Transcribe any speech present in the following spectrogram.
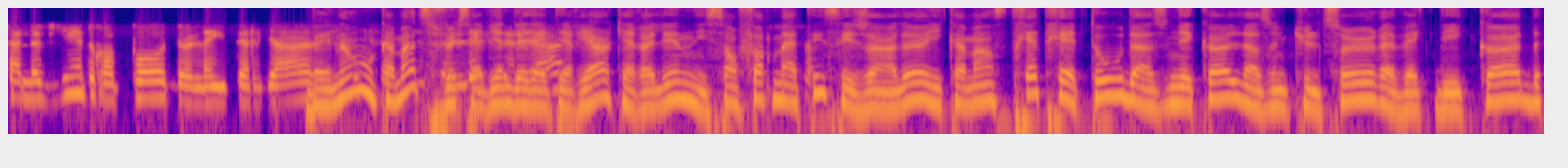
ça ne viendra pas de l'intérieur. Ben non, comment tu veux que ça vienne de l'intérieur, Caroline? Ils sont formatés, ces gens-là. Ils commencent très, très tôt dans une école, dans une culture, avec des codes,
